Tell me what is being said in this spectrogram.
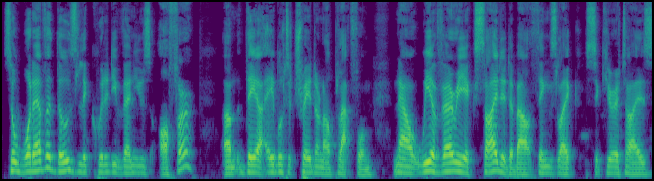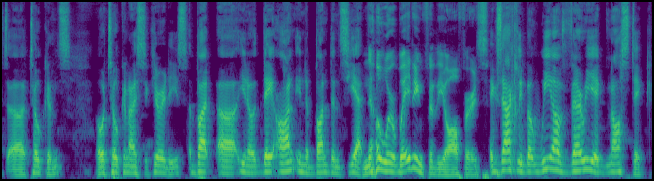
So whatever those liquidity venues offer, um, they are able to trade on our platform. Now, we are very excited about things like securitized uh, tokens or tokenized securities, but uh, you know they aren't in abundance yet. No, we're waiting for the offers. Exactly, but we are very agnostic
